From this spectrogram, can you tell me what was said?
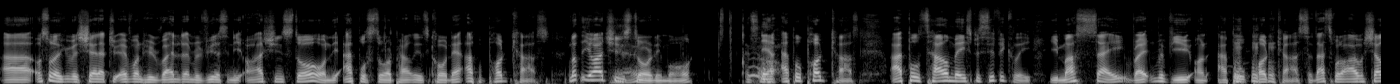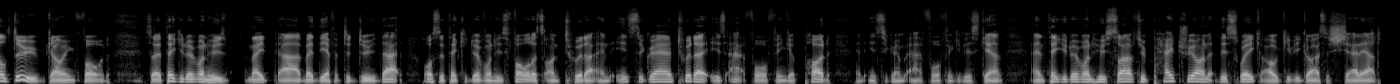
Uh, also want to give a shout out to everyone who rated and reviewed us in the iTunes store or in the Apple store. Apparently, it's called now Apple Podcast, not the iTunes store anymore. It's now Apple Podcast. Apple tell me specifically you must say rate and review on Apple Podcast. so that's what I shall do going forward. So thank you to everyone who's made uh, made the effort to do that. Also thank you to everyone who's followed us on Twitter and Instagram. Twitter is at Four Finger Pod and Instagram at Four Finger Discount. And thank you to everyone who signed up to Patreon this week. I'll give you guys a shout out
